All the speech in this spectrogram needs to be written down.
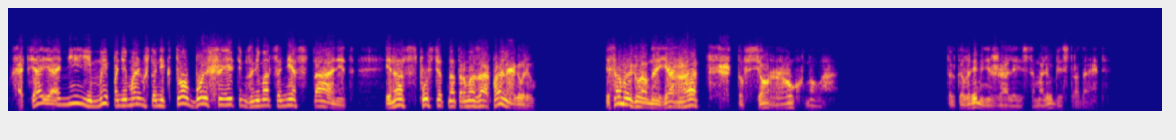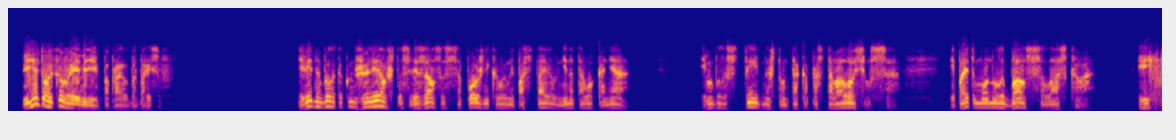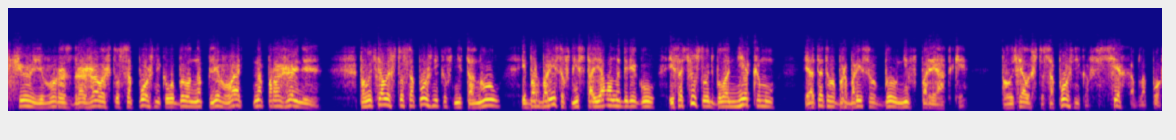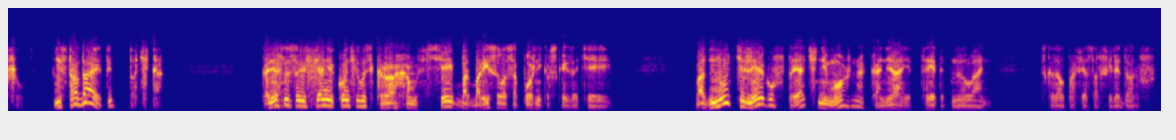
Хотя и они, и мы понимаем, что никто больше этим заниматься не станет, и нас спустят на тормозах, правильно я говорю? И самое главное, я рад, что все рухнуло. Только времени жали, и самолюбие страдает. И не только времени, поправил Барбарисов. И видно было, как он жалел, что связался с Сапожниковым и поставил не на того коня. Ему было стыдно, что он так опростоволосился, и поэтому он улыбался ласково. И еще его раздражало, что Сапожникову было наплевать на поражение. Получалось, что Сапожников не тонул, и Барбарисов не стоял на берегу, и сочувствовать было некому, и от этого Барбарисов был не в порядке. Получалось, что Сапожников всех облапошил. Не страдает и точка. Конечно, совещание кончилось крахом всей Барбарисово-Сапожниковской затеи. В одну телегу впрячь не можно коня и трепетную лань, сказал профессор Филидоров.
